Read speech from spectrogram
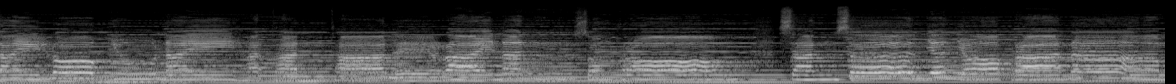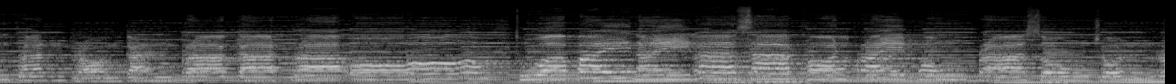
ในโลกอยู่ในหัตถันทาเลรายนั้นทรงครอง สรรเสริญเยินยอพระนาานพร้อมกันประกาศพระองค์ ทั่วไปในลาสาครไพรพงประทรงชนร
